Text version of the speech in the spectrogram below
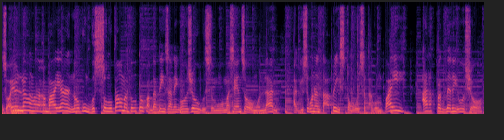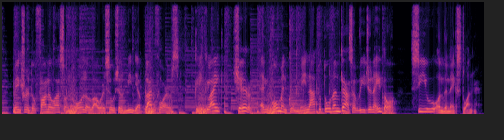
So ayun lang mga kabayan, no? kung gusto mo pang matuto pagdating sa negosyo, gusto mo masenso, umunlad, at gusto mo ng topics tungkol sa tagumpay at pagnanegosyo, make sure to follow us on all of our social media platforms. Click like, share, and comment kung may natutunan ka sa video na ito. See you on the next one.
